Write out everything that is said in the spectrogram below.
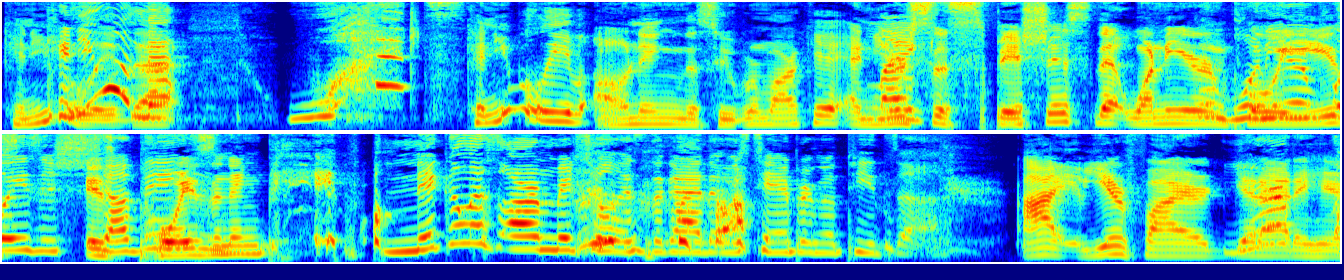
Can you Can believe you that? what? Can you believe owning the supermarket and you're suspicious that one of your one of employees, your employees is is, poisoning people? Nicholas R. Mitchell is the guy that was tampering with pizza. I, you're fired. Get You're out of here.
